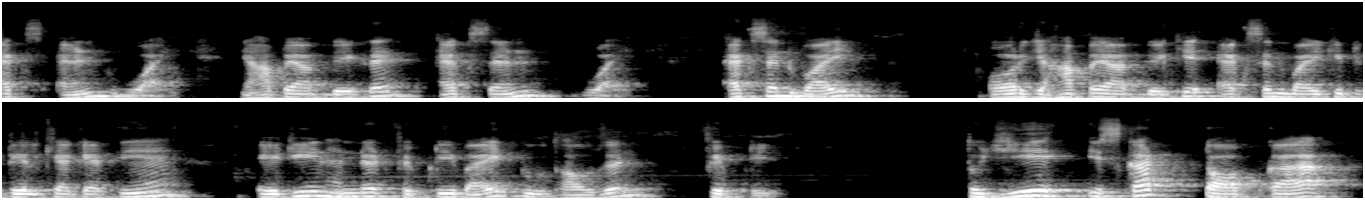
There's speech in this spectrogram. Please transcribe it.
एक्स एंड वाई यहाँ पे आप देख रहे हैं X and Y X and Y और यहाँ पे आप देखिए एक्स एंड वाई की डिटेल क्या कहती है? 1850 बाई 2050 तो ये इसका टॉप का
